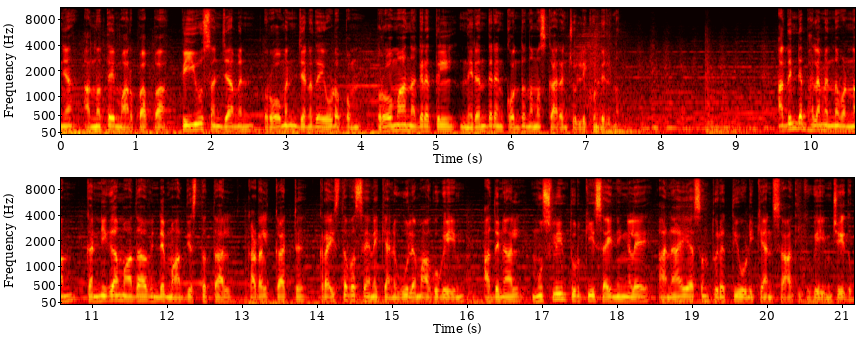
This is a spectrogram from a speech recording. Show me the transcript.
ഇതറിഞ്ഞ അന്നത്തെ മാർപ്പാപ്പ പിയൂസ് അഞ്ചാമൻ റോമൻ ജനതയോടൊപ്പം റോമാ നഗരത്തിൽ നിരന്തരം കൊന്ത നമസ്കാരം ചൊല്ലിക്കൊണ്ടിരുന്നു. അതിന്റെ ഫലമെന്നവണ്ണം കന്യകാ മാതാവിന്റെ മാധ്യസ്ഥത്താൽ കടൽക്കാറ്റ് ക്രൈസ്തവ സേനയ്ക്ക് അനുകൂലമാകുകയും അതിനാൽ മുസ്ലിം തുർക്കി സൈന്യങ്ങളെ അനായാസം തുരത്തി ഓടിക്കാൻ സാധിക്കുകയും ചെയ്തു.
